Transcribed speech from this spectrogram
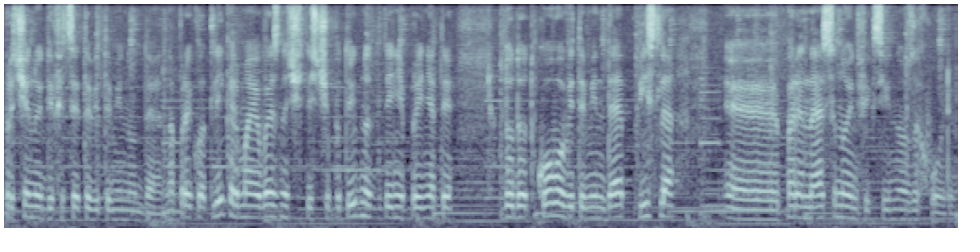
причиною дефіциту вітаміну Д. Наприклад, лікар має визначити, чи потрібно дитині прийняти додатково вітамін Д після е, перенесеного інфекційного захворювання,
